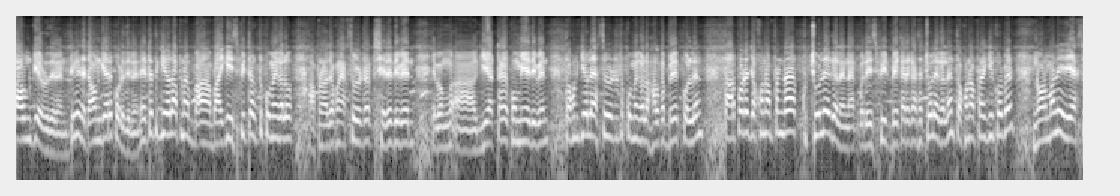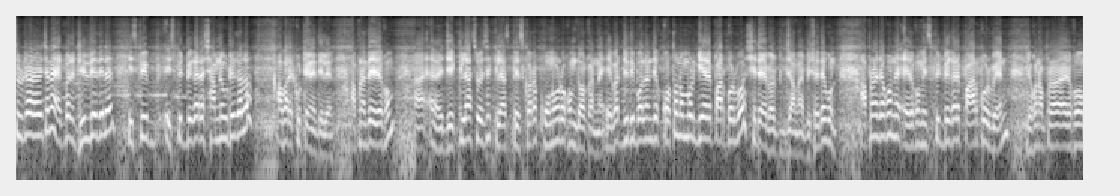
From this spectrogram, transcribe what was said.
ডাউন করে দিলেন, ঠিক আছে? ডাউন গিয়ার করে দিলেন। এটাতে কি হলো? আপনার বাইকের স্পিডটা একটু কমে গেল। আপনারা যখন অ্যাক্সিলেটার ছেড়ে দিবেন এবং গিয়ারটাকে কমিয়ে দিবেন। তখন কি হলো অ্যাক্সিলেটারটা কমে গেল, হালকা ব্রেক করলেন। তারপরে যখন আপনারা চলে গেলেন, একবারে স্পিড ব্রেকারের কাছে চলে গেলেন, তখন আপনারা কী করবেন? নর্মালি এই অ্যাক্সিলেটার রয়েছে না, একবারে ঢিল দিয়ে দিলেন স্পিড স্পিড ব্রেকারের সামনে উঠে গেল, আবার একটু টেনে দিলেন। আপনাদের এরকম যে ক্লাস রয়েছে ক্লাস পেস করার কোনো রকম দরকার নেই। এবার যদি বলেন যে কত নম্বর গিয়ারে পার করব, সেটা এবার জানার বিষয়। দেখুন, আপনারা যখন এরকম স্পিড ব্রেকারে পার করবেন, যখন আপনারা এরকম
